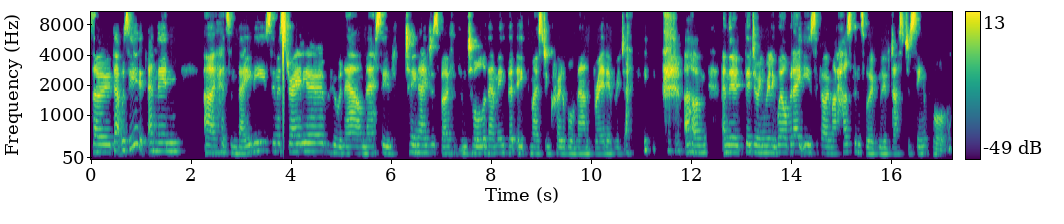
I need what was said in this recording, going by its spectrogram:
So that was it, and then I had some babies in Australia who are now massive teenagers, both of them taller than me, that eat the most incredible amount of bread every day. um, and they're, they're doing really well. But eight years ago, my husband's work moved us to Singapore.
